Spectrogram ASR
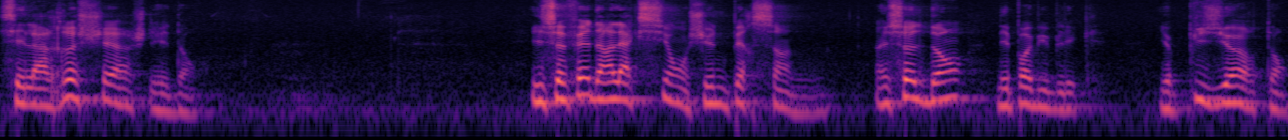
c'est la recherche des dons. Il se fait dans l'action chez une personne. Un seul don n'est pas biblique. Il y a plusieurs dons.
